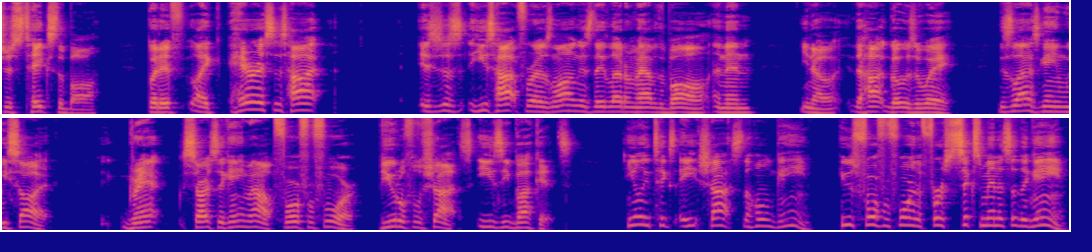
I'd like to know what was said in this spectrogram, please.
just takes the ball. But if like Harris is hot, it's just he's hot for as long as they let him have the ball and then, you know, the hot goes away. This last game we saw it. Grant starts the game out 4 for 4. Beautiful shots, easy buckets. He only takes 8 shots the whole game. He was 4 for 4 in the first 6 minutes of the game.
